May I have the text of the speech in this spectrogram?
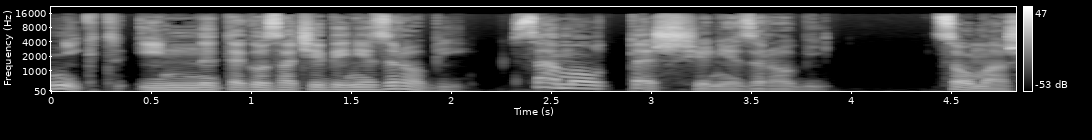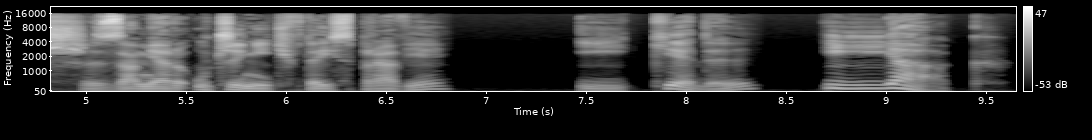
Nikt inny tego za ciebie nie zrobi. Samo też się nie zrobi. Co masz zamiar uczynić w tej sprawie? i kiedy i jak.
